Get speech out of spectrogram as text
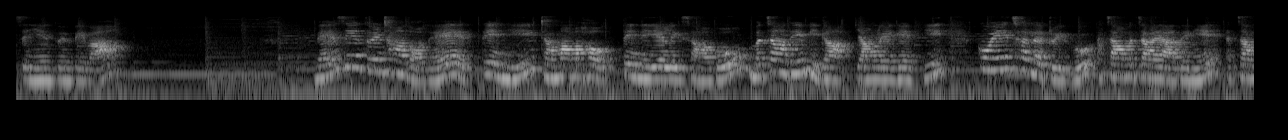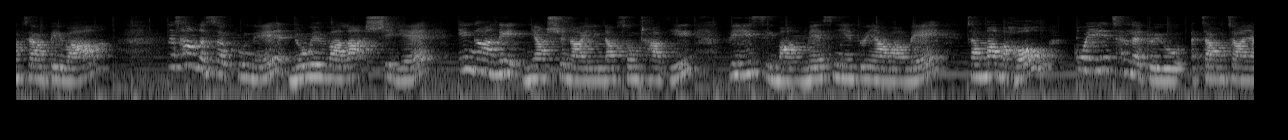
စည်ရင်သွင်းပေးပါ။ မဲစင်းသွင်းထားတော့လေတင့်ကြီးဒါမှမဟုတ်တင့်နေရဲ့လိပ်စာကိုမကြသေးမီကပြောင်းလဲခဲ့ပြီးကိုရေးချက်လက်တွေကိုအကြောင်းမကြားရသေးရင်အကြောင်းကြားပေးပါ2020ခုနှစ်နိုဝင်ဘာလ10ရက်အင်္ဂါနေ့ည7:00နာရီနောက်ဆုံးထားပြီး VEC မှာမဲစင်းသွင်းရပါမယ်ဒါမှမဟုတ်ကိုရေးချက်လက်တွေကိုအကြောင်းကြားရ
